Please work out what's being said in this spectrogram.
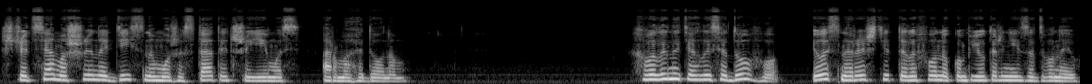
що ця машина дійсно може стати чиїмось Армагеддоном. Хвилини тяглися довго, і ось нарешті телефон у комп'ютерній задзвонив,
